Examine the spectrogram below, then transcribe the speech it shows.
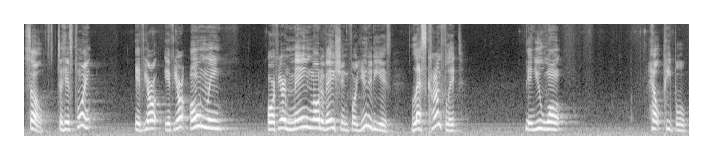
So, to his point, if your if your only or if your main motivation for unity is less conflict, then you won't help people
